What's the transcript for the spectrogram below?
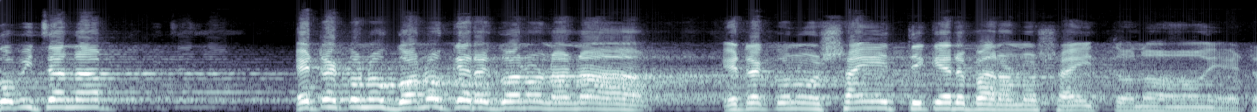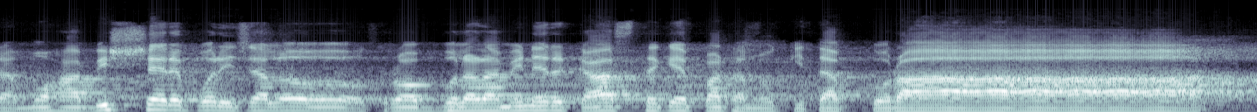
কবিতা না এটা কোনো গণকের গণনা না, এটা কোনো সাহিত্যিকের বানানো সাহিত্য নয়, এটা মহাবিশ্বের পরিচালক রব্বুল আলমিনের কাছ থেকে পাঠানো কিতাব কোরআন।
